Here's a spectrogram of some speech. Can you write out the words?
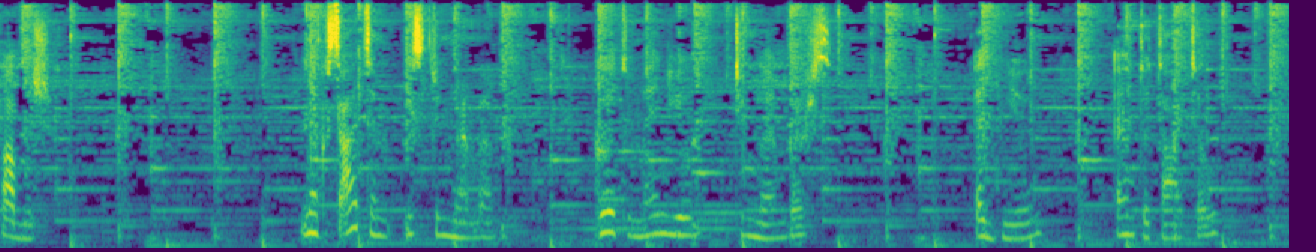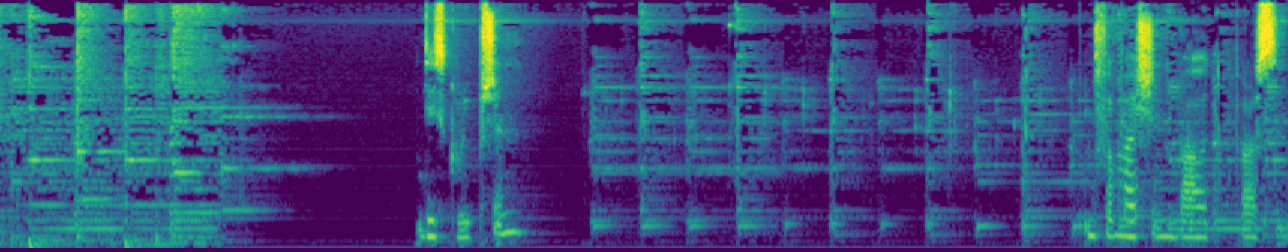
Publish. Next item is team member. Go to menu team members, add new, enter title, description, information about person,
